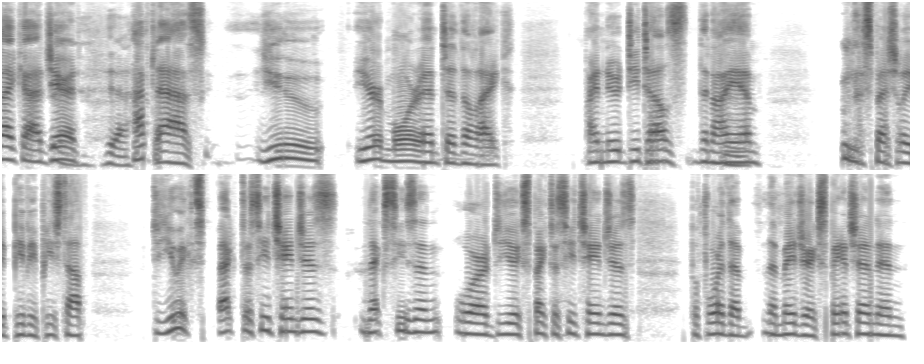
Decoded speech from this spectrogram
like uh, Jared? Yeah. I have to ask you. You're more into the like minute details than I Mhm. am, especially PvP stuff. Do you expect to see changes next season, or do you expect to see changes before the the major expansion in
